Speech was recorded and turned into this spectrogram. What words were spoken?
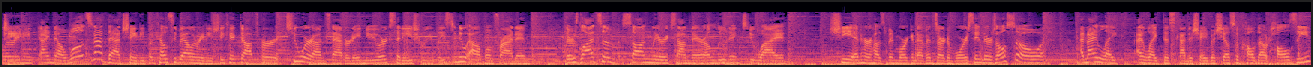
Ballerini. I know. Well, it's not that shady, but Kelsea Ballerini, she kicked off her tour on Saturday in New York City. She released a new album Friday. There's lots of song lyrics on there alluding to why she and her husband Morgan Evans are divorcing. There's also and I like I like this kind of shade, but she also called out Halsey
